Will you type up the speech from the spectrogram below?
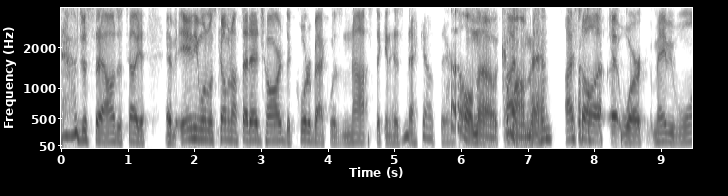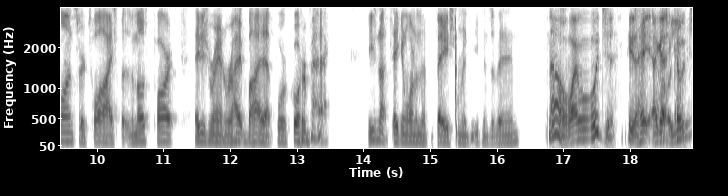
I'll just say, I'll just tell you, if anyone was coming off that edge hard, the quarterback was not sticking his neck out there. Hell no! Come I, on, man. I saw it at work maybe once or twice, but the most part, they just ran right by that poor quarterback. He's not taking one in the face from a defensive end. No, why would you? Dude, hey, I got oh, coach.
